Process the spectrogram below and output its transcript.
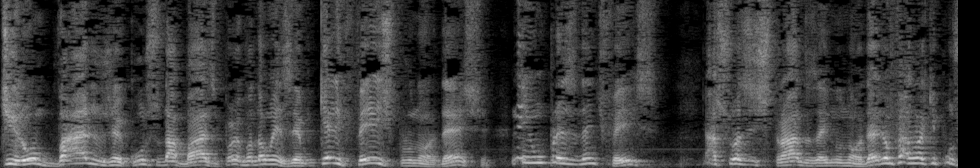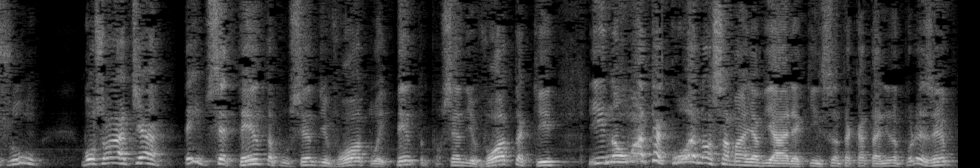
Tirou vários recursos da base. Eu vou dar um exemplo. O que ele fez para o Nordeste, nenhum presidente fez as suas estradas aí no Nordeste. Eu falo aqui para o Sul. Bolsonaro tinha, tem 70% de voto, 80% de voto aqui. E não atacou a nossa malha viária aqui em Santa Catarina, por exemplo.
